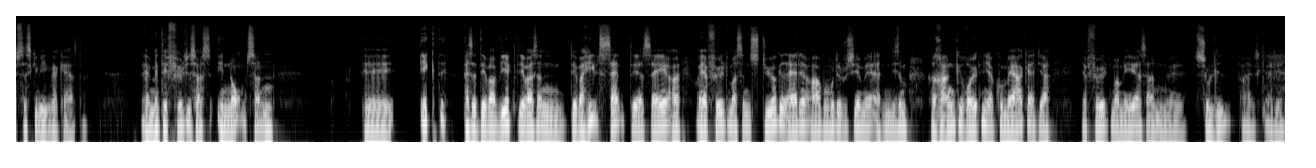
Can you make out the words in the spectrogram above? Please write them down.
så skal vi ikke være kærester. Øh, men det føltes også enormt sådan øh, ægte. Altså det var virkelig, det var sådan, det var helt sandt, det jeg sagde, og, og jeg følte mig sådan styrket af det, og apropos det, du siger med, at den ligesom ranke ryggen, jeg kunne mærke, at jeg, jeg følte mig mere sådan øh, solid faktisk af det.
